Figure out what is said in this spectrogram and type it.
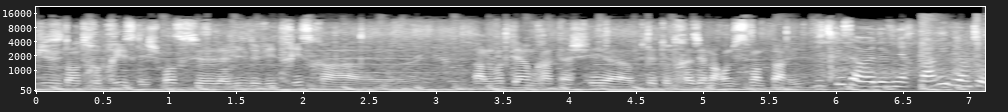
plus d'entreprises. Et je pense que la ville de Vitry sera, euh, à long terme, rattachée euh, peut-être au 13e arrondissement de Paris. Vitry, ça va devenir Paris bientôt.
